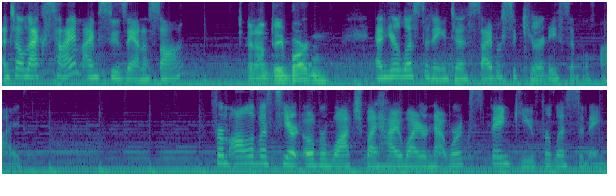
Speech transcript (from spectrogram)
Until next time, I'm Susanna Song. And I'm Dave Barton. And you're listening to Cybersecurity Simplified. From all of us here at Overwatch by Highwire Networks, thank you for listening.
